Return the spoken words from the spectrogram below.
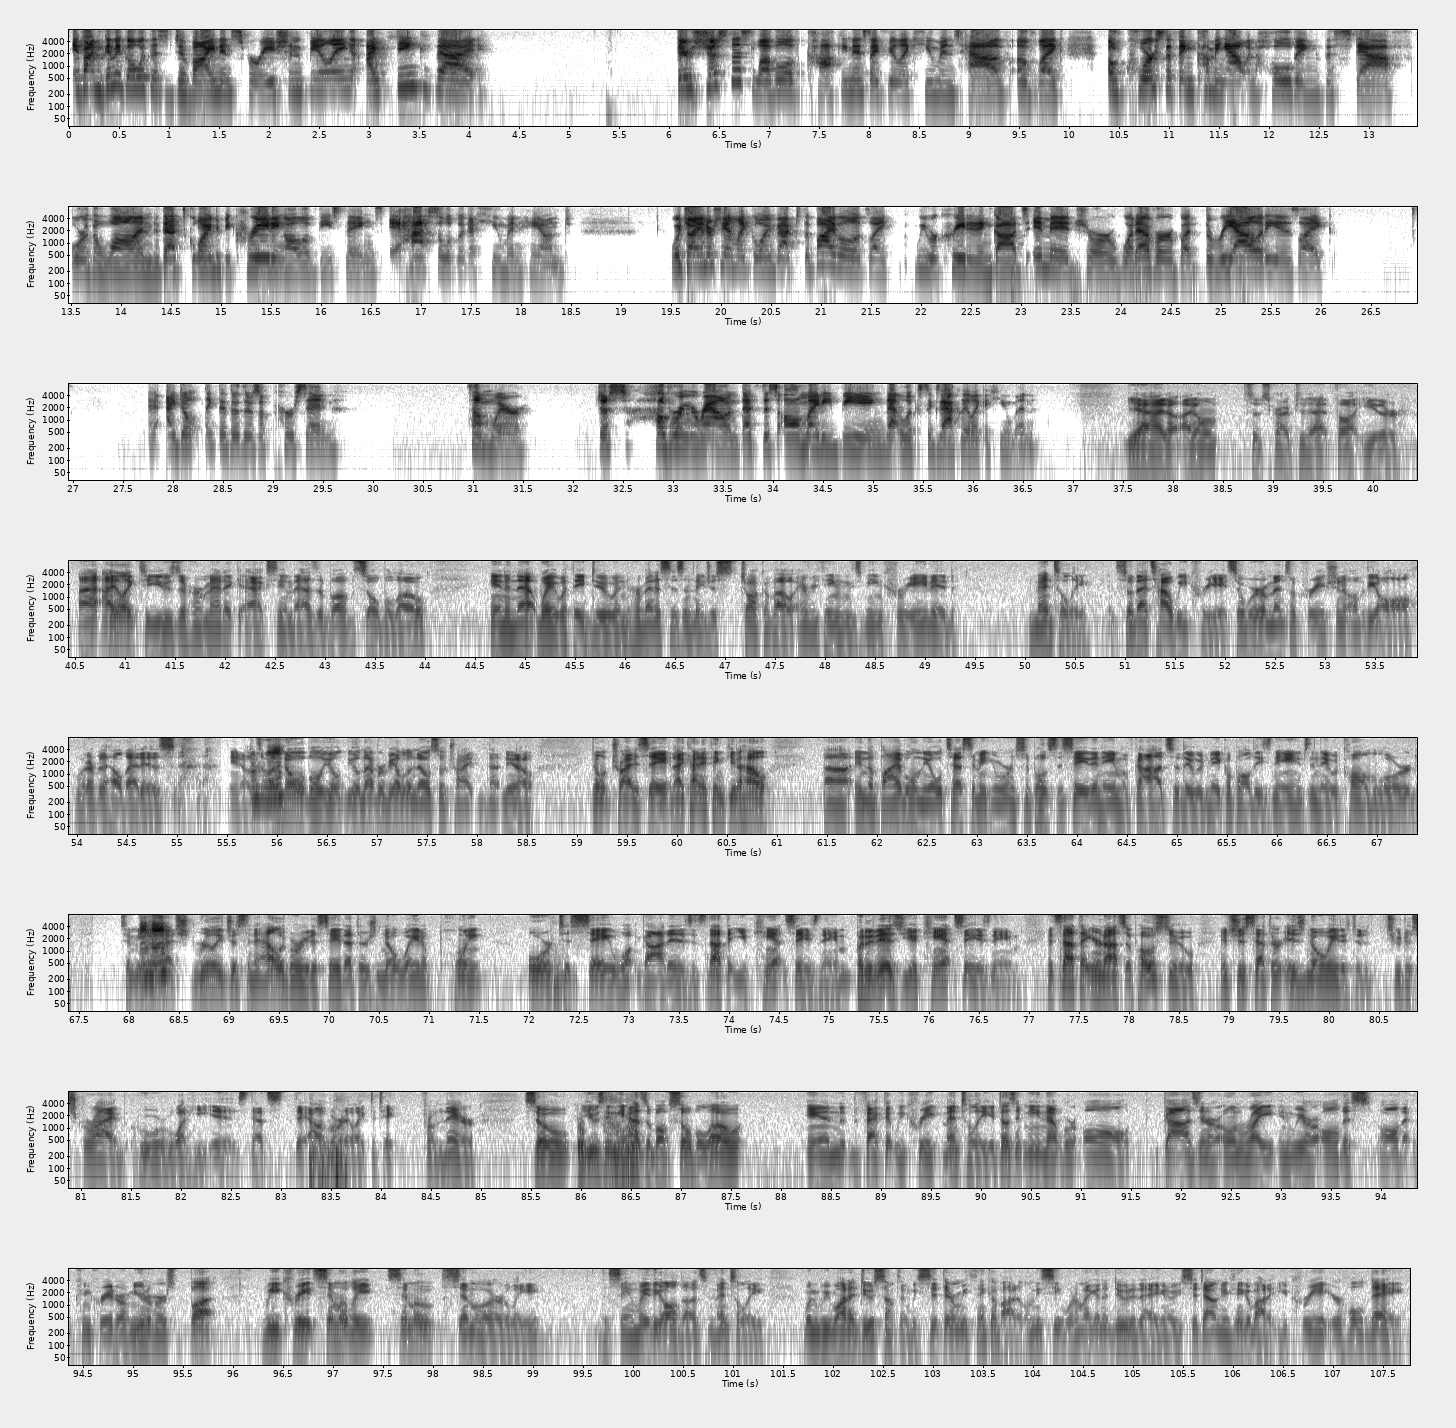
if i'm going to go with this divine inspiration feeling i think that there's just this level of cockiness I feel like humans have of like, of course, the thing coming out and holding the staff or the wand that's going to be creating all of these things. It has to look like a human hand, which I understand. Like going back to the Bible, it's like we were created in God's image or whatever, but the reality is like, I don't think that there's a person somewhere just hovering around that's this almighty being that looks exactly like a human. Yeah, I don't, I don't subscribe to that thought either. I, I like to use the Hermetic axiom as above, so below. And in that way, what they do in Hermeticism, they just talk about everything's being created mentally. So that's how we create. So we're a mental creation of the all, whatever the hell that is. you know, it's mm-hmm. unknowable. You'll you'll never be able to know. So try, you know, don't try to say it. And I kind of think, you know how uh, in the Bible in the Old Testament, you weren't supposed to say the name of God, so they would make up all these names and they would call him Lord. To me, mm-hmm. that's really just an allegory to say that there's no way to point or to say what God is. It's not that you can't say his name, but it is. You can't say his name. It's not that you're not supposed to. It's just that there is no way to, to, to describe who or what he is. That's the allegory I like to take from there. So using the as above, so below and the fact that we create mentally, it doesn't mean that we're all gods in our own right and we are all this all that can create our own universe, but we create similarly simil- similarly the same way the all does mentally when we want to do something. We sit there and we think about it. Let me see what am i going to do today? You know you sit down and you think about it. You create your whole day.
